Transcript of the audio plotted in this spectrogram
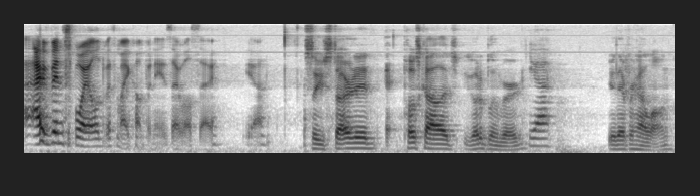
I've been spoiled with my companies, I will say. Yeah, So you started post college. You go to Bloomberg. yeah. You're there for how long?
